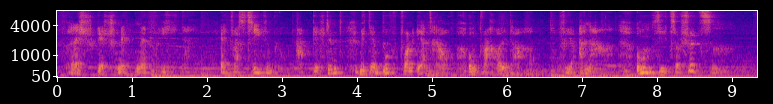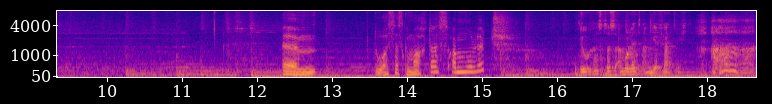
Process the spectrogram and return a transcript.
Frisch geschnittene Fichte. Etwas Ziegenblut, abgestimmt mit dem Duft von Erdrauch und Wacholder. Für Anna, um sie zu schützen. Ähm, du hast das gemacht, das Amulett? Du hast das Amulett angefertigt. Ah,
